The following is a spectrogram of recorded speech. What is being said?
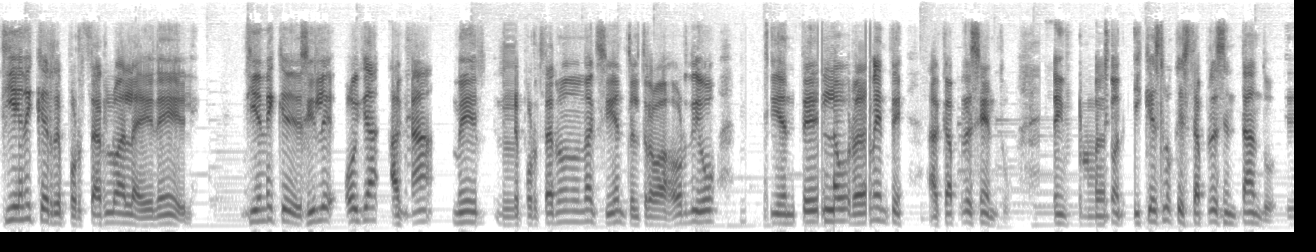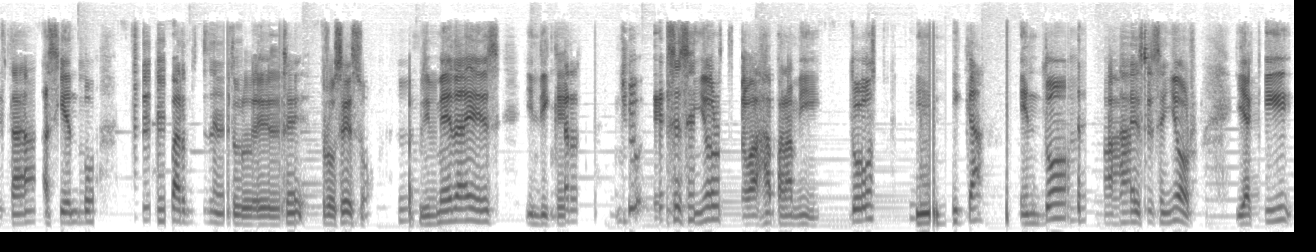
tiene que reportarlo a la RL tiene que decirle, oiga, acá me reportaron un accidente, el trabajador dijo, accidente laboralmente, acá presento la información. ¿Y qué es lo que está presentando? Está haciendo tres partes dentro de ese proceso. La primera es indicar, yo, ese señor trabaja para mí. Dos, indica en dónde trabaja ese señor. Y aquí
